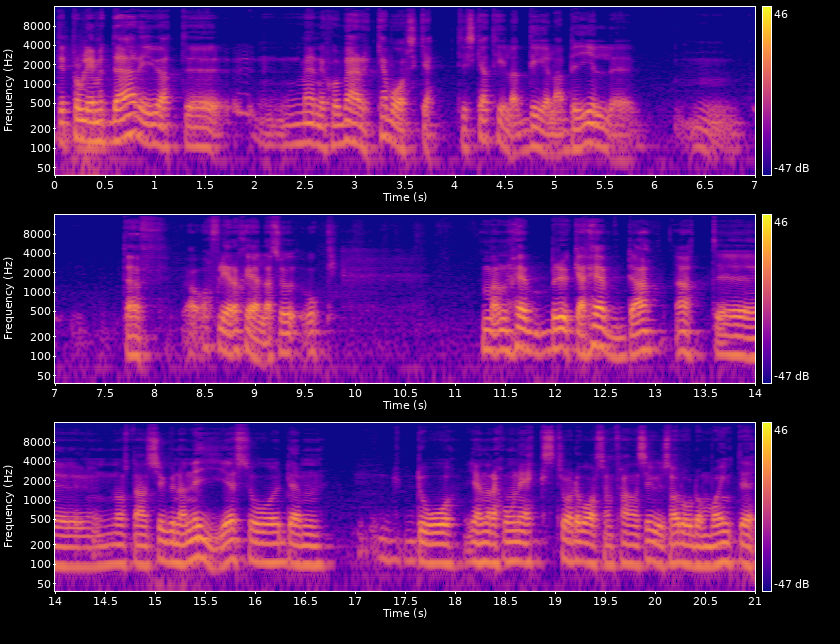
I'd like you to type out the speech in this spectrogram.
det problemet där är ju att eh, människor verkar vara skeptiska till att dela bil. Eh, mm, Där, av flera skäl. Alltså, och man brukar hävda att eh, någonstans 2009 så den då generation X tror jag det var som fanns i USA då, de var inte,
